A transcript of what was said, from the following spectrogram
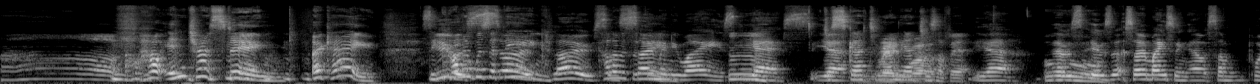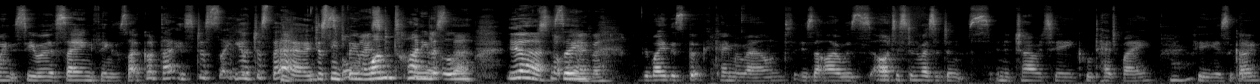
Ah. Oh, how interesting. okay. See, You colour were was a so theme. close Colour in was a so theme. many ways. Mm. Yes, yeah, Just skirting Really around the edges well. of it. yeah. There was, it was so amazing how some points you were saying things. It's like, God, that is just like you're just there. It just needs to be one tiny little, there. yeah. So the way this book came around is that I was artist in residence in a charity called Headway Mm-hmm. a few years ago,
